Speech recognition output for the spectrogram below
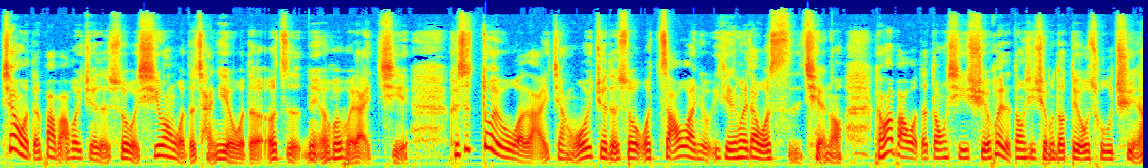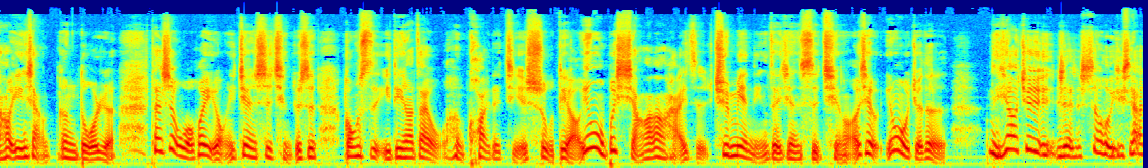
像我的爸爸会觉得说，我希望我的产业我的儿子女儿会回来接，可是对我来讲，我会觉得说我早晚有一天会在我死前哦，赶快把我的东西学会的东西全部都丢出去，然后影响更多人。但是我会有一件事情，就是公司一定要在我很快的结束掉，因为我不想要让孩子。去面临这件事情哦，而且因为我觉得你要去忍受一下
